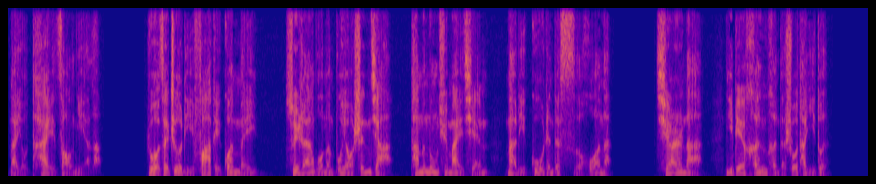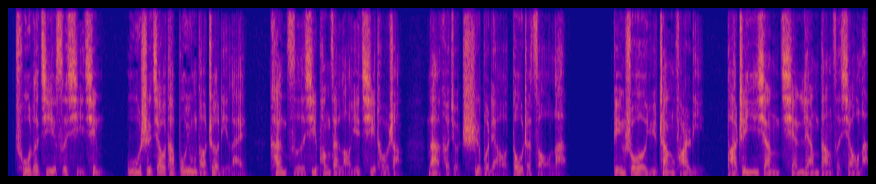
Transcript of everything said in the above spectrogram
那又太造孽了。若在这里发给官媒，虽然我们不要身价，他们弄去卖钱，那里雇人的死活呢？晴儿呢，你便狠狠地说他一顿。除了祭祀喜庆，无事叫他不用到这里来看。仔细碰在老爷气头上，那可就吃不了兜着走了。并说与账房里把这一项钱粮档子消了，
